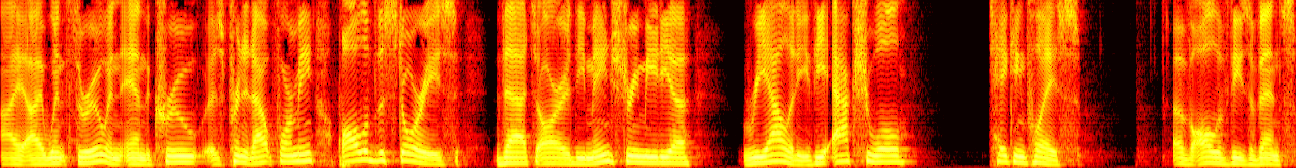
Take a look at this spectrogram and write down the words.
I, I went through and, and the crew has printed out for me all of the stories that are the mainstream media reality, the actual taking place of all of these events.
